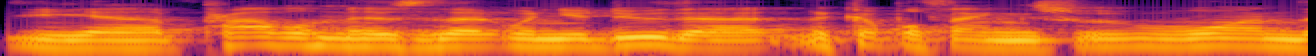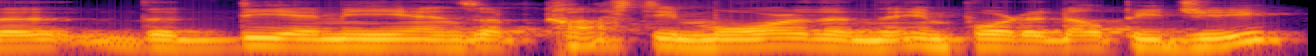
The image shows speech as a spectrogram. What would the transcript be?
the uh, problem is that when you do that, a couple things. One, the, the DME ends up costing more than the imported LPG.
